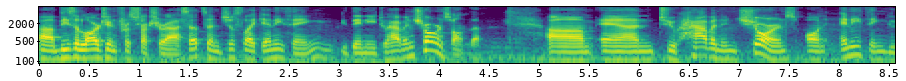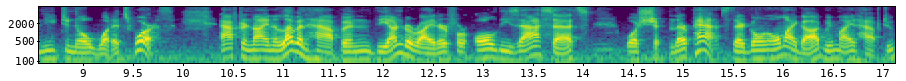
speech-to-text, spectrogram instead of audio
uh, these are large infrastructure assets, and just like anything, they need to have insurance on them. Um, and to have an insurance on anything, you need to know what it's worth. After 9 11 happened, the underwriter for all these assets was shitting their pants. They're going, oh my God, we might have to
